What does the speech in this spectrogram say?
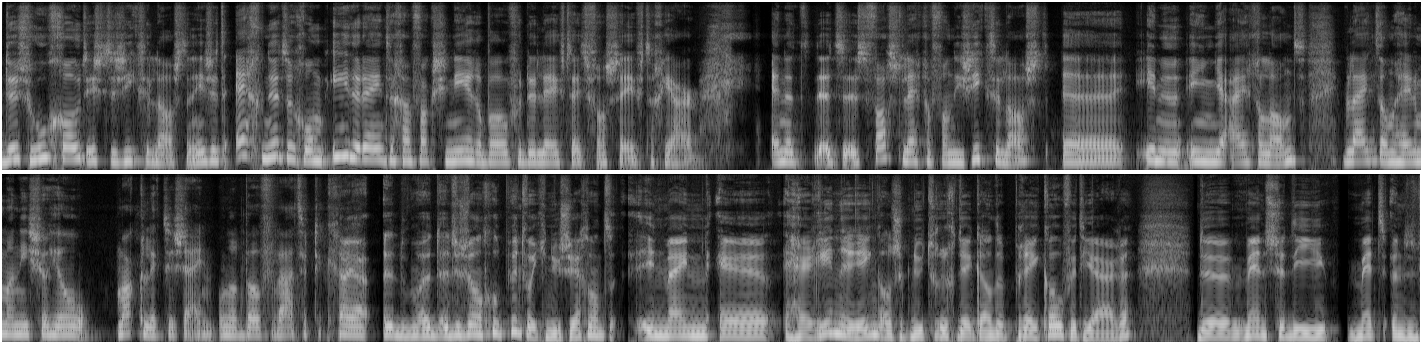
dus hoe groot is de ziektelast? En is het echt nuttig om iedereen te gaan vaccineren boven de leeftijd van 70 jaar? En het, het, het vastleggen van die ziektelast uh, in, in je eigen land blijkt dan helemaal niet zo heel makkelijk te zijn om dat boven water te krijgen. Nou ja, het, het is wel een goed punt wat je nu zegt. Want in mijn uh, herinnering, als ik nu terugdenk aan de pre-COVID jaren, de mensen die met een,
